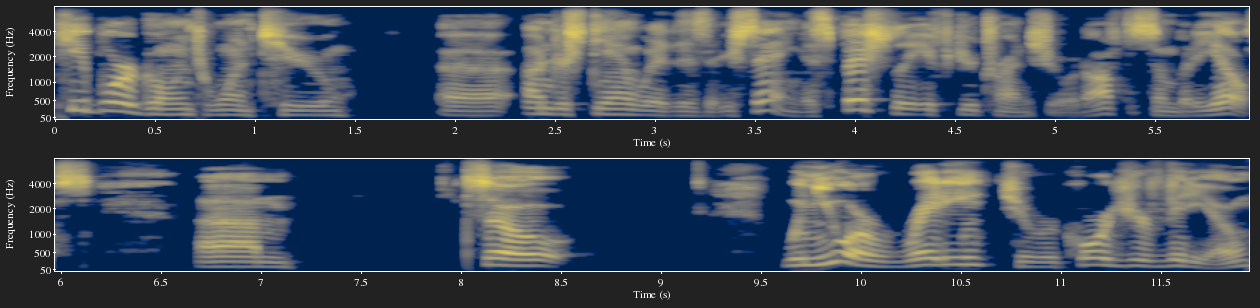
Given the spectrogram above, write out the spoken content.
people are going to want to uh, understand what it is that you're saying, especially if you're trying to show it off to somebody else. Um, so, when you are ready to record your video,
